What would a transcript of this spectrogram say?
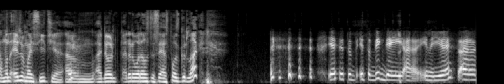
I'm on the edge of my seat here. Um, I don't, I don't know what else to say. I suppose good luck. yes, it's a it's a big day uh, in the U.S. Uh,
